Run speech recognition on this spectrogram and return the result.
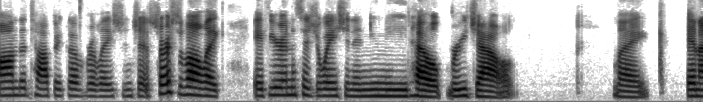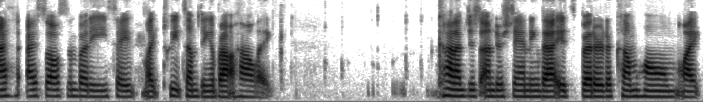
On the topic of relationships, first of all, like if you're in a situation and you need help, reach out. Like, and I I saw somebody say like tweet something about how like kind of just understanding that it's better to come home like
